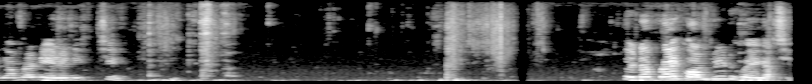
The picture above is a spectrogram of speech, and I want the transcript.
এটাকে আমরা নেড়ে নিচ্ছি। তো এটা প্রায় কমপ্লিট হয়ে গেছে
